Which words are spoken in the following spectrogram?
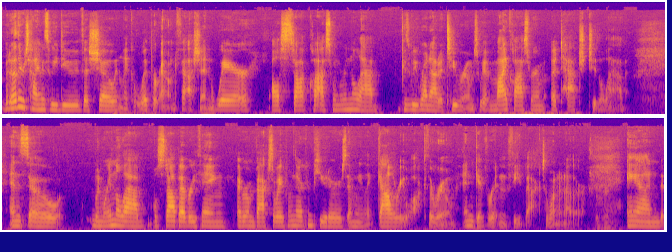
But other times we do the show in like a whip around fashion where I'll stop class when we're in the lab because we run out of two rooms. We have my classroom attached to the lab. And so when we're in the lab, we'll stop everything. Everyone backs away from their computers and we like gallery walk the mm-hmm. room and give written feedback to one another. Okay. And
